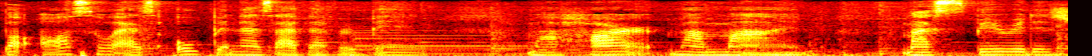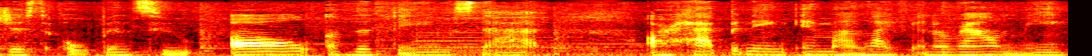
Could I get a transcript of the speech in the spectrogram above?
but also as open as I've ever been. My heart, my mind, my spirit is just open to all of the things that are happening in my life and around me.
